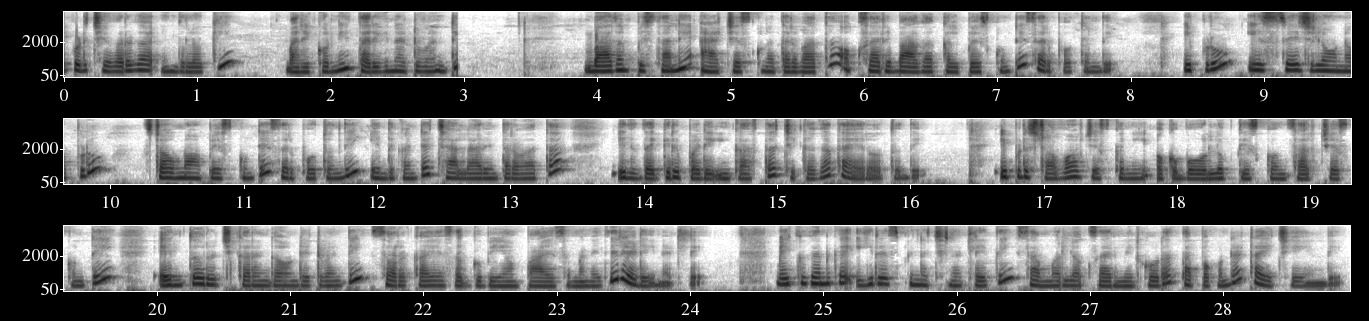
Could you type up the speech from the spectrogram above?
ఇప్పుడు చివరిగా ఇందులోకి మరికొన్ని తరిగినటువంటి బాదం పిస్తాని యాడ్ చేసుకున్న తర్వాత ఒకసారి బాగా కలిపేసుకుంటే సరిపోతుంది. ఇప్పుడు ఈ స్టేజ్లో ఉన్నప్పుడు స్టవ్ను ఆపేసుకుంటే సరిపోతుంది. ఎందుకంటే చల్లారిన తర్వాత ఇది దగ్గర పడి ఇంకాస్త చిక్కగా తయారవుతుంది. ఇప్పుడు స్టవ్ ఆఫ్ చేసుకుని ఒక బౌల్లోకి తీసుకొని సర్వ్ చేసుకుంటే ఎంతో రుచికరంగా ఉండేటువంటి సొరకాయ సగ్గుబియ్యం పాయసం అనేది రెడీ అయినట్లే. మీకు కనుక ఈ రెసిపీ నచ్చినట్లయితే సమ్మర్లో ఒకసారి మీరు కూడా తప్పకుండా ట్రై చేయండి.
